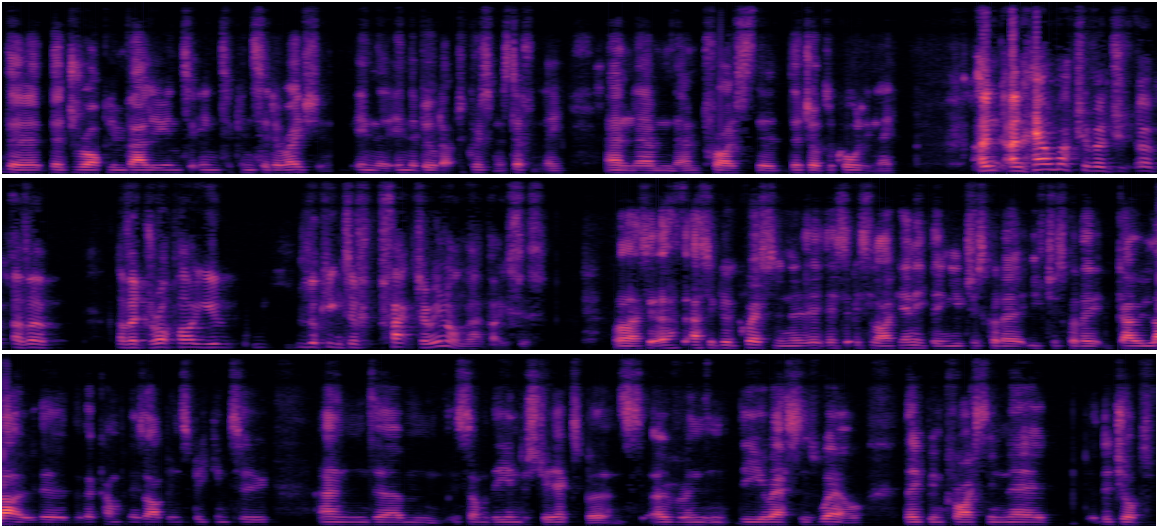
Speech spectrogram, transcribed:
the the drop in value into into consideration in the in the build up to Christmas, definitely, and um, and price the, the jobs accordingly. And and how much of a of a of a drop are you looking to factor in on that basis? Well, that's a, that's a good question. It's, it's like anything. You've just got to you've just got to go low. The the companies I've been speaking to, and um, some of the industry experts over in the US as well, they've been pricing their the jobs,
